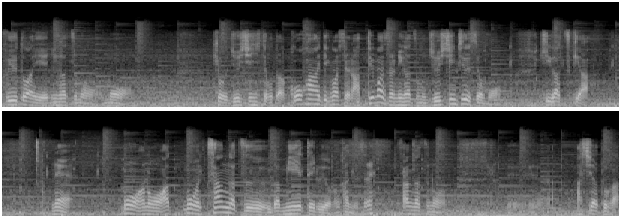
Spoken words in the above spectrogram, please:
う冬とはいえ2月ももう今日17日ってことは後半入ってきましたよね。あっという間ですよ。2月も17日ですよもう。気がつきゃ。ねもうあのあもう3月が見えてるような感じですね。3月の、えー、足跡が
